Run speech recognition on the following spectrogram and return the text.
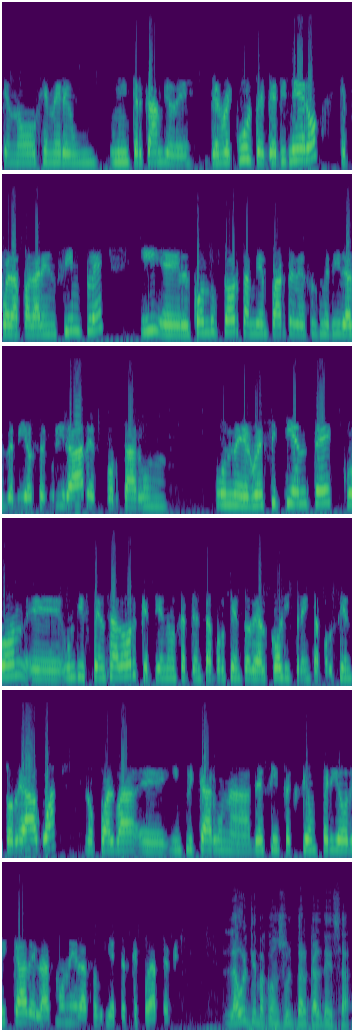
que no genere un, intercambio de, de de dinero, que pueda pagar en simple y el conductor también parte de sus medidas de bioseguridad es portar un, un eh, recipiente con eh, un dispensador que tiene un 70% de alcohol y 30% de agua, lo cual va a eh, implicar una desinfección periódica de las monedas o billetes que pueda tener. La última consulta, alcaldesa.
